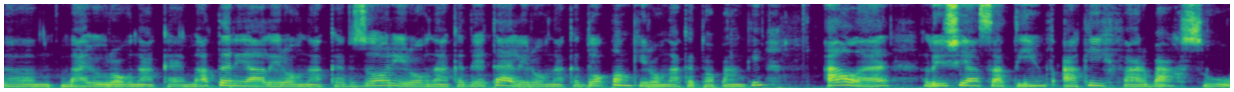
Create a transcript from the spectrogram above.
um, majú rovnaké materiály, rovnaké vzory, rovnaké detaily, rovnaké doplnky, rovnaké topánky, ale líšia sa tým, v akých farbách sú,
